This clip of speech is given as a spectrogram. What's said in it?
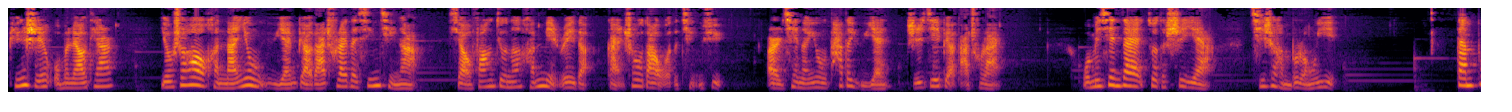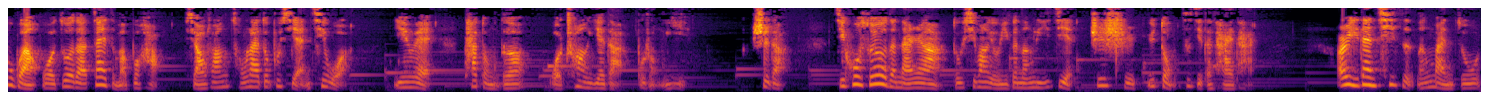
平时我们聊天，有时候很难用语言表达出来的心情啊。”小芳就能很敏锐的感受到我的情绪，而且能用她的语言直接表达出来。我们现在做的事业啊，其实很不容易，但不管我做的再怎么不好，小芳从来都不嫌弃我，因为她懂得我创业的不容易。是的，几乎所有的男人啊，都希望有一个能理解、支持与懂自己的太太，而一旦妻子能满足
